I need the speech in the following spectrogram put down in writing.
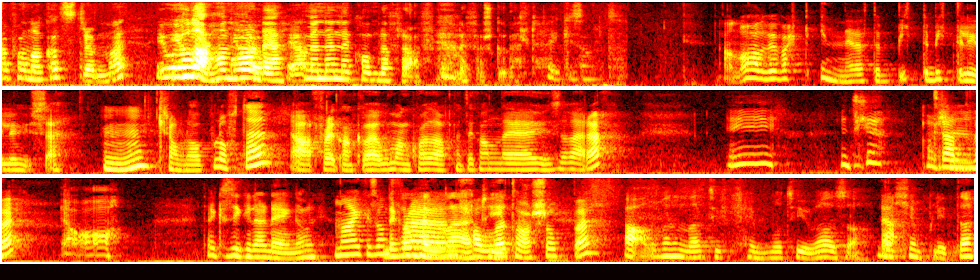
Ja, for han har ikke hatt strøm her? Jo, da, han har det, Ja. men den er kobla fra, for det ble for skummelt. Ikke sant. Ja, nå hadde vi vært inne i dette bitte, bitte lille huset. Mm, Kravla opp på loftet. Ja, for det kan ikke være Hvor mange kvadratmeter kan det huset være? Eh, vet ikke. Kanskje- 30? Ja. Det er ikke sikkert det er det engang. Nei, ikke sant? Det For kan det er en er halv etasje oppe. Ja, det kan hende det er typ 25, altså. Det er Ja. kjempelite.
